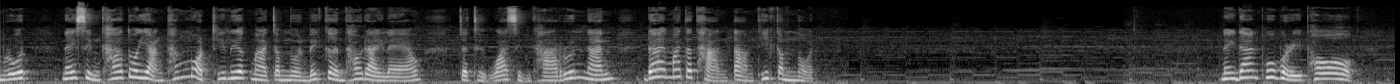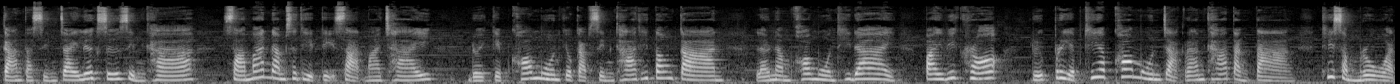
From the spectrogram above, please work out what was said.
ำรุด ในสินค้าตัวอย่างทั้งหมดที่เลือกมาจำนวนไม่เกินเท่าใดแล้ว จะถือว่าสินค้ารุ่นนั้นได้มาตรฐานตามที่กำหนด ในด้านผู้บริโภค การตัดสินใจเลือกซื้อสินค้า สามารถนำสถิติศาสตร์มาใช้ โดยเก็บข้อมูลเกี่ยวกับสินค้าที่ต้องการ แล้วนำข้อมูลที่ได้ ไปวิเคราะห์ หรือเปรียบเทียบข้อมูลจากร้านค้าต่างๆ ที่สำรวจ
